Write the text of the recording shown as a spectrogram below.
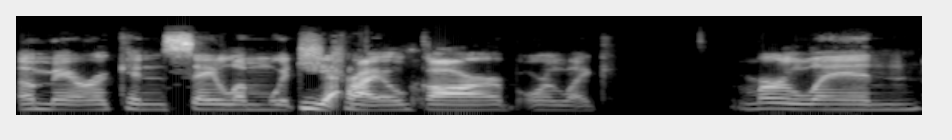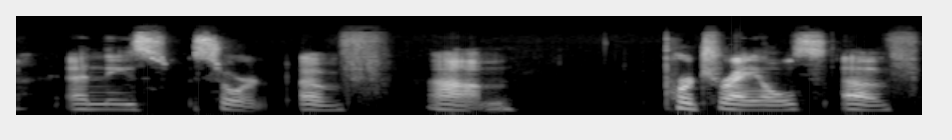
American Salem witch Yes. trial garb or like Merlin and these sort of um portrayals of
